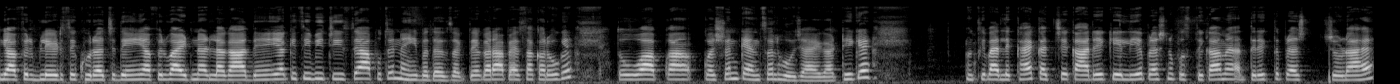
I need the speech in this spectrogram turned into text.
या फिर ब्लेड से खुरच दें, या फिर वाइटनर लगा दें, या किसी भी चीज़ से आप उसे नहीं बदल सकते। अगर आप ऐसा करोगे तो वो आपका क्वेश्चन कैंसिल हो जाएगा, ठीक है? उसके बाद लिखा है, कच्चे कार्य के लिए प्रश्न पुस्तिका में अतिरिक्त प्रश्न जुड़ा है।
